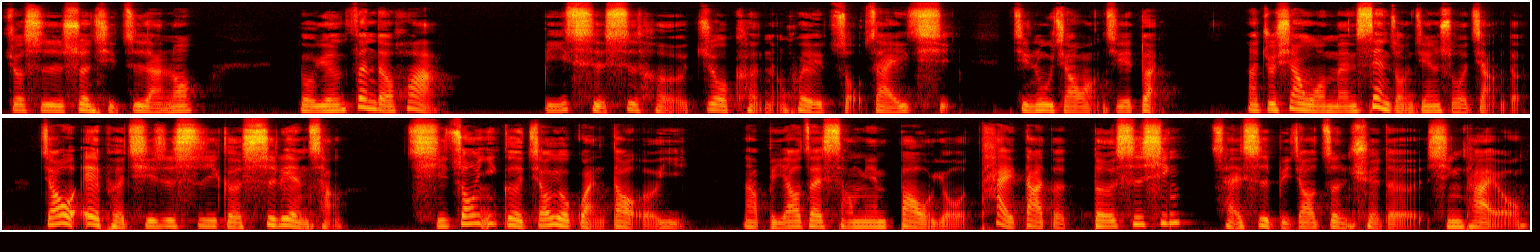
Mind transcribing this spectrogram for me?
就是顺其自然咯。有缘分的话，彼此适合就可能会走在一起，进入交往阶段。那就像我们 Sam 总监所讲的，交友 App 其实是一个试炼场，其中一个交友管道而已。那不要在上面抱有太大的得失心，才是比较正确的心态哦。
